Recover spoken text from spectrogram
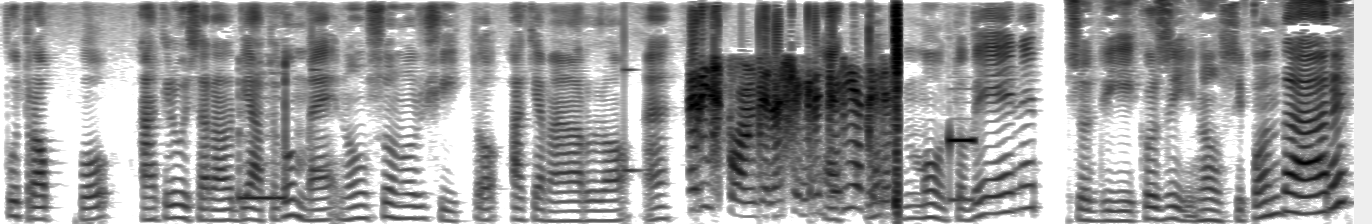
purtroppo anche lui sarà arrabbiato con me, non sono riuscito a chiamarlo. Eh. Risponde la segreteria ecco, delle... Molto bene, penso di così non si può andare.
